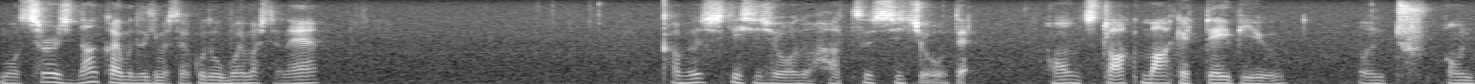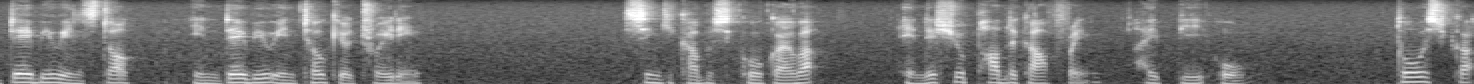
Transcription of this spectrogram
もう Surge 何回も出てきましたが、これで覚えましたね。株式市場の初市場で On Stock Market Debut on, on debut in stock in debut in Tokyo Trading 新規株式公開は Initial Public Offering IPO 投資家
